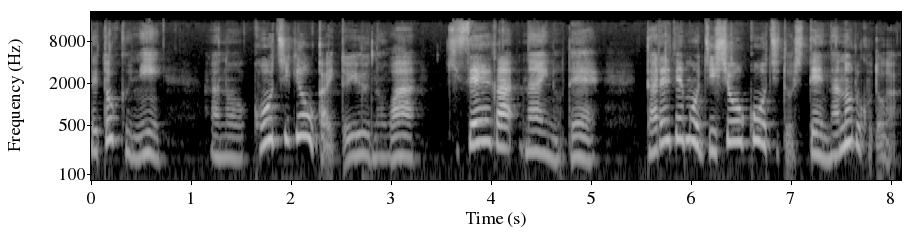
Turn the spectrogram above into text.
で特にあのコーチ業界というのは規制がないので誰でも自称コーチとして名乗ることが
